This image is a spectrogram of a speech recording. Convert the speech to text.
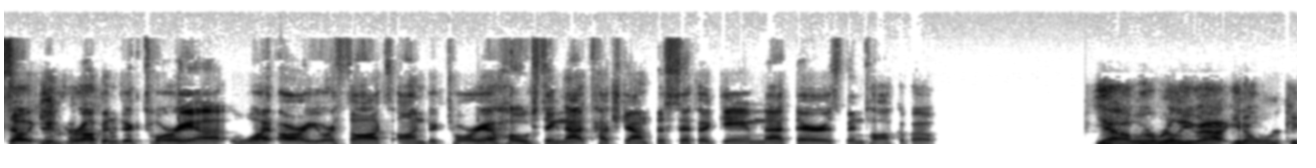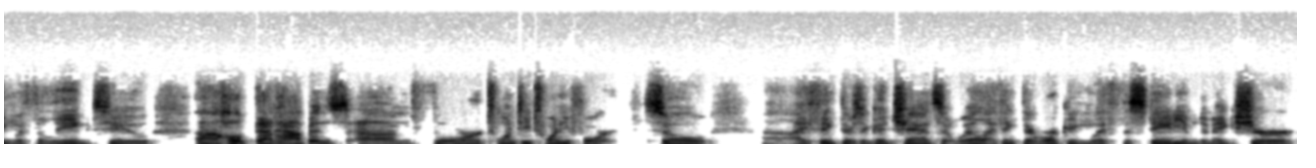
So you grew up in Victoria. What are your thoughts on Victoria hosting that Touchdown Pacific game that there has been talk about? yeah, we're really, uh, you know, working with the league to uh, hope that happens um, for 2024. So uh, I think there's a good chance it will. I think they're working with the stadium to make sure,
